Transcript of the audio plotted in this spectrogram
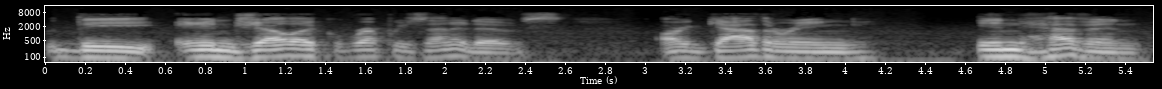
the angelic representatives are gathering in heaven,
